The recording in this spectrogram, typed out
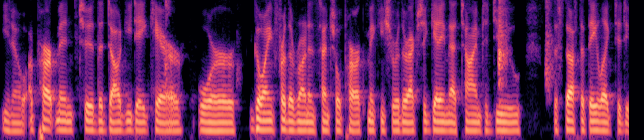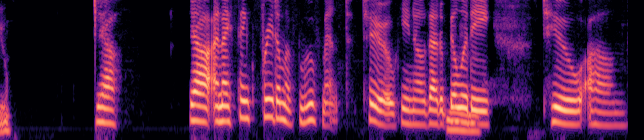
you know apartment to the doggy daycare or going for the run in Central Park, making sure they're actually getting that time to do the stuff that they like to do. Yeah. Yeah. And I think freedom of movement too, you know, that ability mm. to, um,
